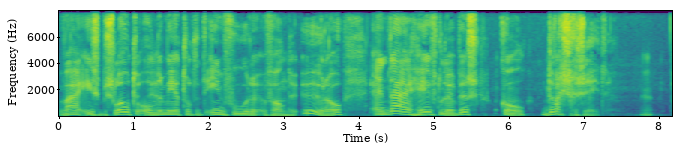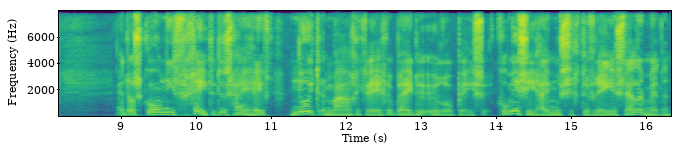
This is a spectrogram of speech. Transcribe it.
waar is besloten onder meer tot het invoeren van de euro. En daar heeft Lubbers Kool dwars gezeten. En dat is Kool niet vergeten. Dus hij heeft nooit een baan gekregen bij de Europese Commissie. Hij moest zich tevreden stellen met een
